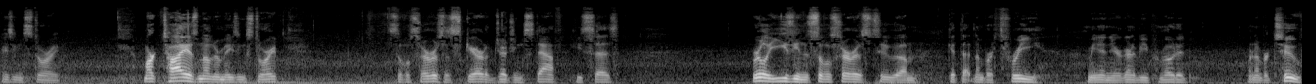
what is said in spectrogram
Amazing story. Mark Tighe is another amazing story. Civil service is scared of judging staff, he says. Really easy in the civil service to um, get that number three, meaning you're going to be promoted, or number two,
